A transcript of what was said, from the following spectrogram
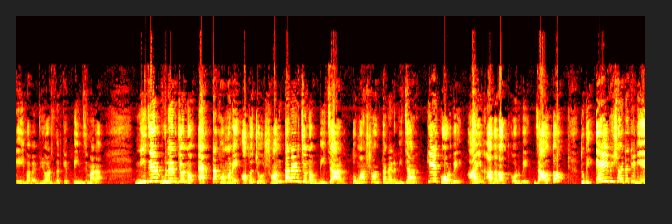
এইভাবে ভিউয়ার্সদেরকে পিঞ্জ মারা। নিজের ভুলের জন্য একটা ক্ষমা নেই, অথচ সন্তানের জন্য বিচার, তোমার সন্তানের বিচার কে করবে? আইন আদালত করবে। যাও তো, তুমি এই বিষয়টাকে নিয়ে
